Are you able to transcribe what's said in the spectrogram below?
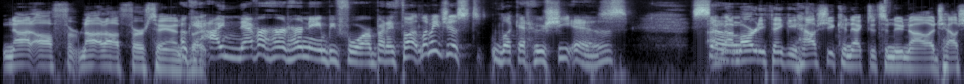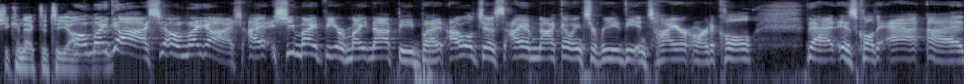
not off not off firsthand, Okay, but I never heard her name before, but I thought, let me just look at who she is. So, I'm, I'm already thinking how she connected to new knowledge, how she connected to Yonder. Oh my gosh! Oh my gosh! I, she might be or might not be, but I will just. I am not going to read the entire article that is called a, uh,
